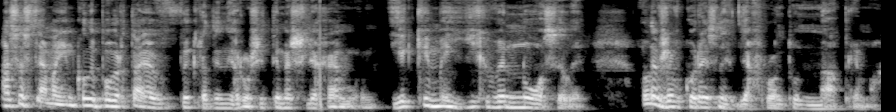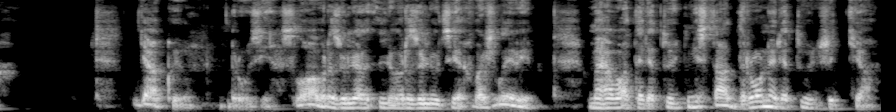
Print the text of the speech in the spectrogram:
А система інколи повертає викрадені гроші тими шляхами, якими їх виносили, але вже в корисних для фронту напрямах. Дякую, друзі. Слова в, резолю... в резолюціях важливі. Мегавати рятують міста, дрони рятують життя.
